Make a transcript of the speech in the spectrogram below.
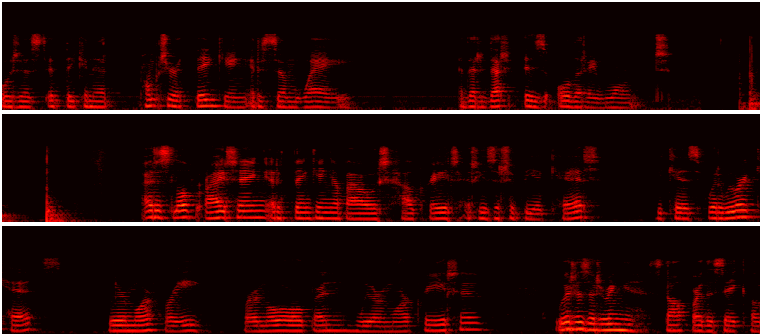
or just if they can prompt your thinking in some way and that that is all that I want. I just love writing and thinking about how great it is to be a kid because when we were kids, we were more free, we were more open, we were more creative. We were just doing stuff for the sake of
